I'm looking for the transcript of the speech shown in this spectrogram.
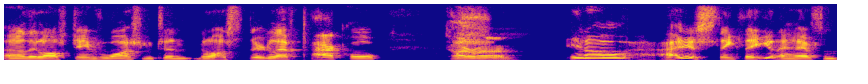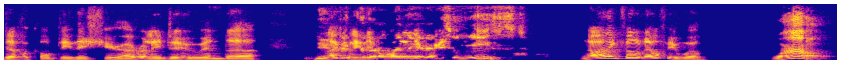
Uh, they lost James Washington. They lost their left tackle. Tyron. You know, I just think they're going to have some difficulty this year. I really do. And uh, luckily, they're going to win the NFC East. No, I think Philadelphia will. Wow.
